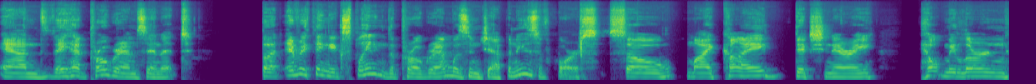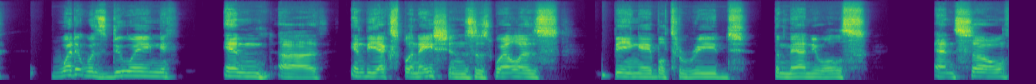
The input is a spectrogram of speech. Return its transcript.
and they had programs in it. But everything explaining the program was in Japanese, of course. So my Kai dictionary helped me learn what it was doing in uh, in the explanations, as well as being able to read the manuals. And so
